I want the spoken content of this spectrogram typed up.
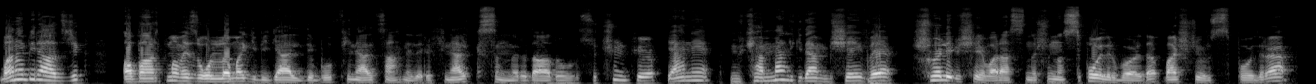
bana birazcık abartma ve zorlama gibi geldi bu final sahneleri, final kısımları daha doğrusu. Çünkü yani mükemmel giden bir şey ve şöyle bir şey var aslında. Şundan spoiler bu arada. Başlıyoruz spoiler'a.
